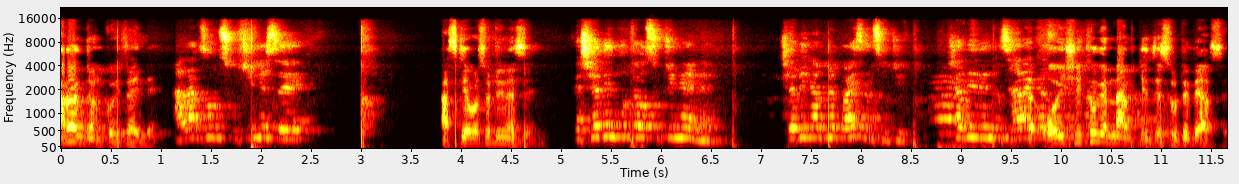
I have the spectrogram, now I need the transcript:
আরও একজন কই চাইলে? আর একজন ছুটি নিয়েছে আজকে আবার ছুটি নেছে? সেদিন তো কেউ ছুটি নেয় না সেদিন আপনি পাইছেন ছুটি? সেদিন ওই শিক্ষকের নাম কি যে ছুটিতে আছে?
